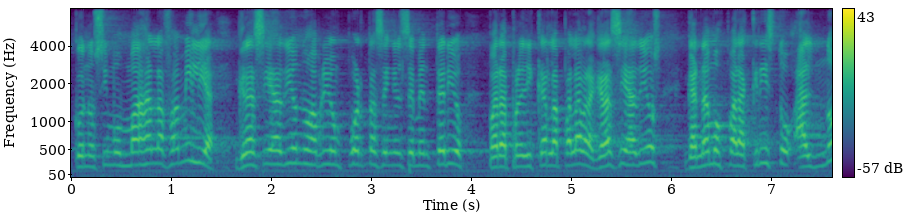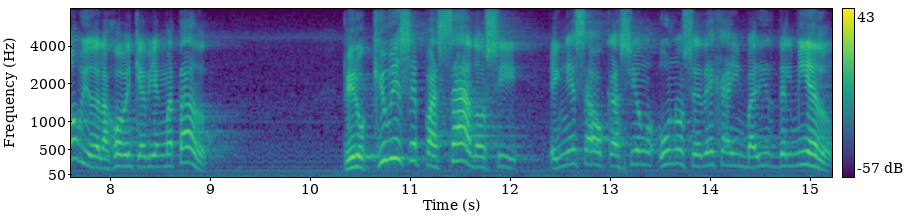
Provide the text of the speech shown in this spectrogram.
conocimos más a la familia, gracias a Dios nos abrieron puertas en el cementerio para predicar la palabra, gracias a Dios ganamos para Cristo al novio de la joven que habían matado. Pero ¿qué hubiese pasado si en esa ocasión uno se deja invadir del miedo?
